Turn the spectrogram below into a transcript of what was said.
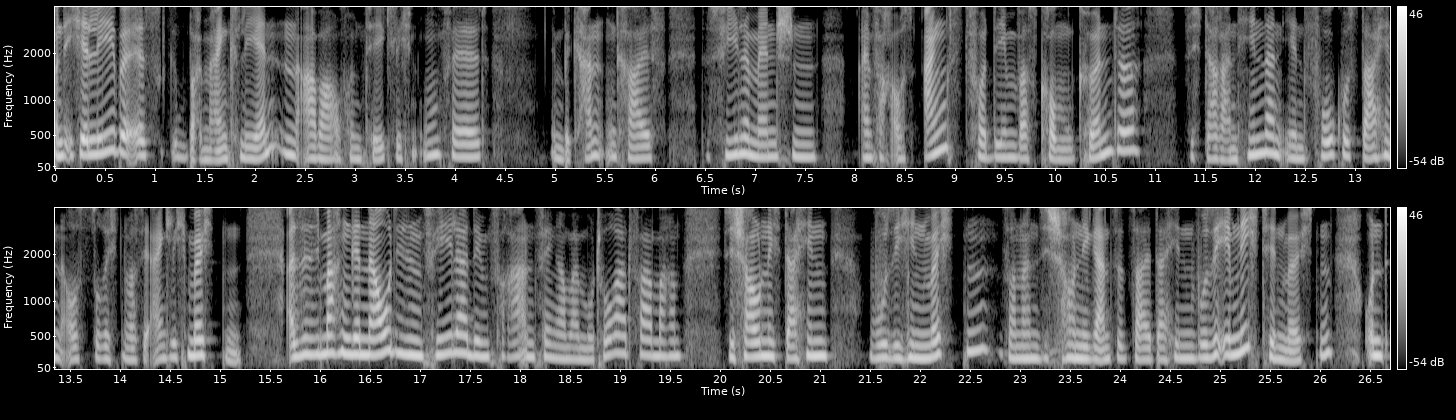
Und ich erlebe es bei meinen Klienten, aber auch im täglichen Umfeld, im Bekanntenkreis, dass viele Menschen einfach aus Angst vor dem, was kommen könnte, sich daran hindern, ihren Fokus dahin auszurichten, was sie eigentlich möchten. Also sie machen genau diesen Fehler, den Fahranfänger beim Motorradfahren machen. Sie schauen nicht dahin, wo sie hin möchten, sondern sie schauen die ganze Zeit dahin, wo sie eben nicht hin möchten und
